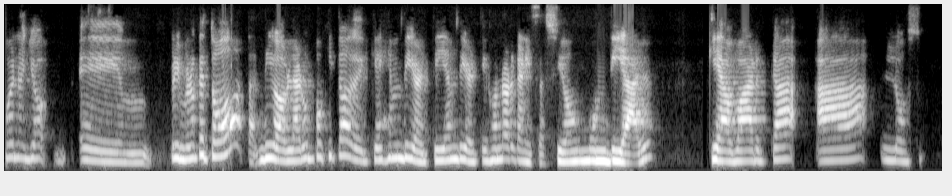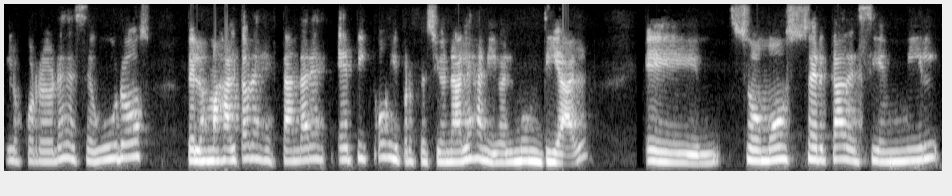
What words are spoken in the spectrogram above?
Bueno, yo, eh, primero que todo, digo, hablar un poquito de qué es MDRT. MDRT es una organización mundial que abarca a los, los corredores de seguros de los más altos estándares éticos y profesionales a nivel mundial. Eh, somos cerca de 100.000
